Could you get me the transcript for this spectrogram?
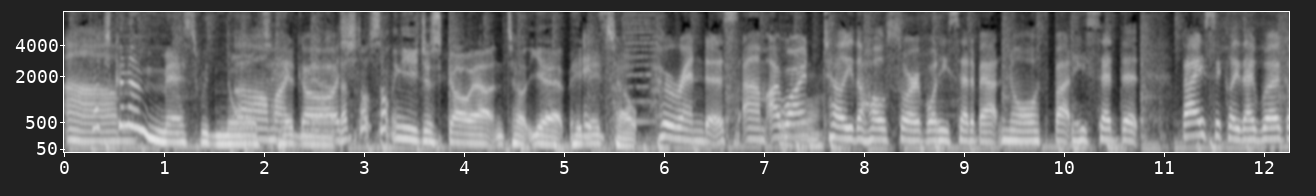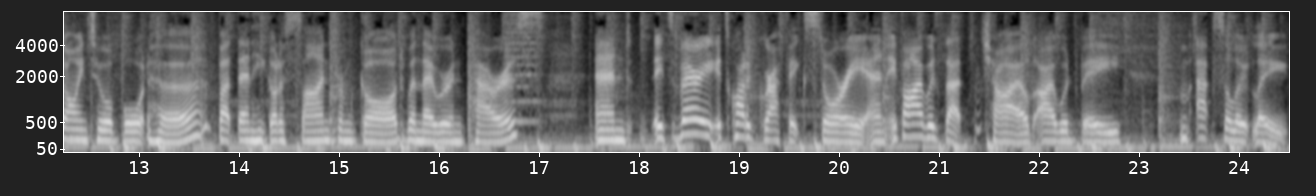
Um, That's going to mess with North's oh my head now. gosh. That's not something you just go out and tell. Yeah, he needs help. Horrendous. Um, I won't tell you the whole story of what he said about North, but he said that basically they were going to abort her, but then he got a sign from God when they were in Paris. And it's very, it's quite a graphic story. And if I was that child, I would be absolutely,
